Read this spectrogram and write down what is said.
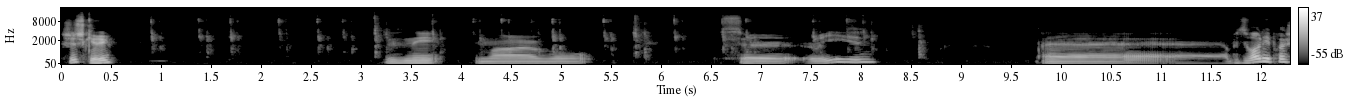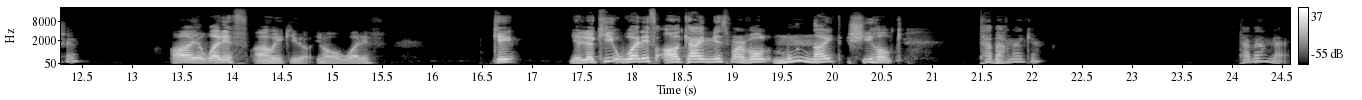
Je suis juste curieux. Disney Marvel Series. Euh... On peut-tu voir les prochains? Ah, il y a What If. Ah oui, il va y avoir What If. Ok. Il y a Loki, What If, Hawkeye, Miss Marvel, Moon Knight, She-Hulk. Tabarnak, hein? Tabarnak.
